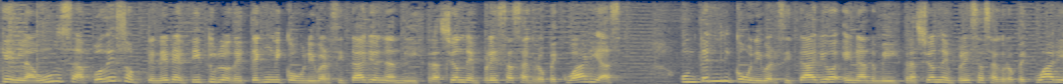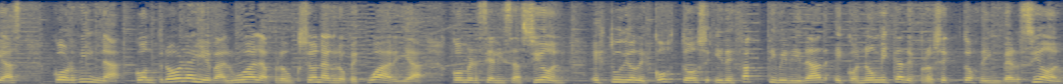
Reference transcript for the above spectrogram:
Que en la UNSA podés obtener el título de técnico universitario en Administración de Empresas Agropecuarias? Un técnico universitario en Administración de Empresas Agropecuarias coordina, controla y evalúa la producción agropecuaria, comercialización, estudio de costos y de factibilidad económica de proyectos de inversión,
